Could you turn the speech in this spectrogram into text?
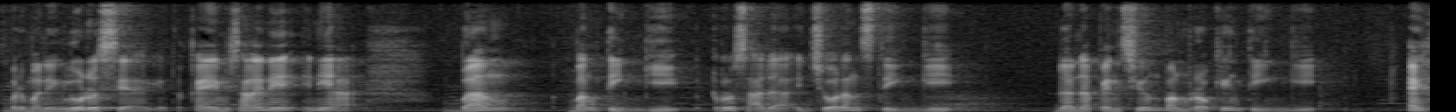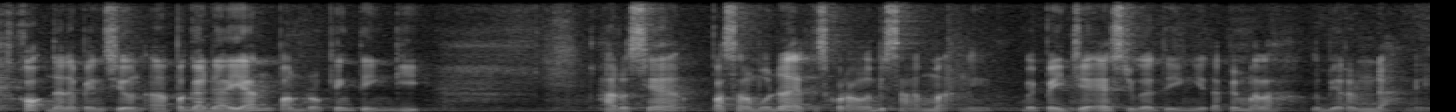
berbanding lurus ya gitu kayak misalnya ini ini bank bank tinggi terus ada insurance tinggi dana pensiun pawnbroking tinggi. Eh kok dana pensiun eh, pegadaian pawnbroking tinggi? Harusnya pasar modal etis kurang lebih sama nih. BPJS juga tinggi tapi malah lebih rendah nih.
